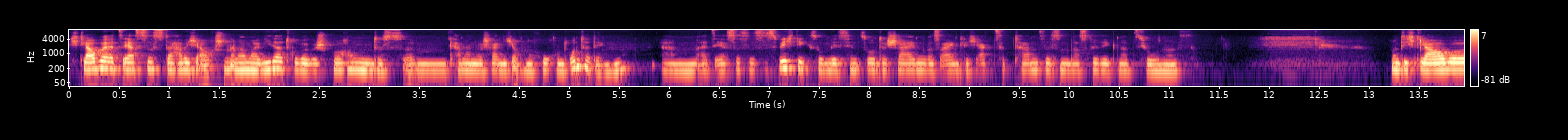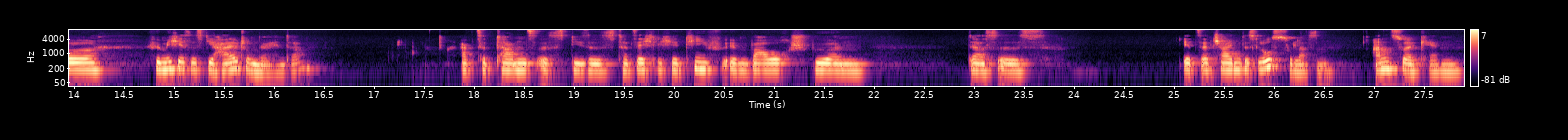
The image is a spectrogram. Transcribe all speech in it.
ich glaube, als erstes, da habe ich auch schon immer mal wieder drüber gesprochen, und das ähm, kann man wahrscheinlich auch noch hoch und runter denken. Ähm, als erstes ist es wichtig, so ein bisschen zu unterscheiden, was eigentlich Akzeptanz ist und was Resignation ist. Und ich glaube, für mich ist es die Haltung dahinter. Akzeptanz ist dieses tatsächliche tief im Bauch spüren, dass es jetzt entscheidend ist, loszulassen, anzuerkennen,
